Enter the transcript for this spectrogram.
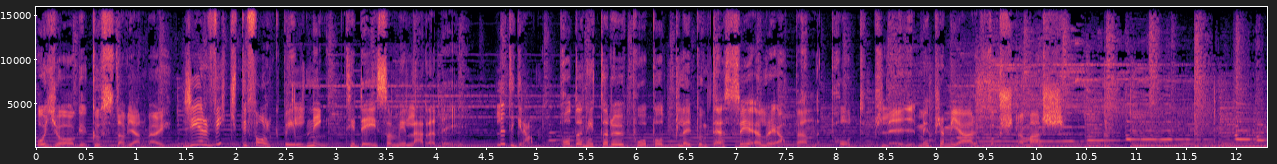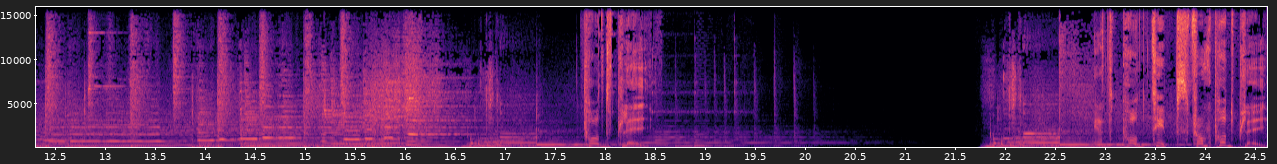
Och jag, Gustav Jernberg. ger viktig folkbildning till dig som vill lära dig lite grann. Podden hittar du på podplay.se eller i appen Podplay med premiär 1 mars. Podplay. Ett poddtips från Podplay.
